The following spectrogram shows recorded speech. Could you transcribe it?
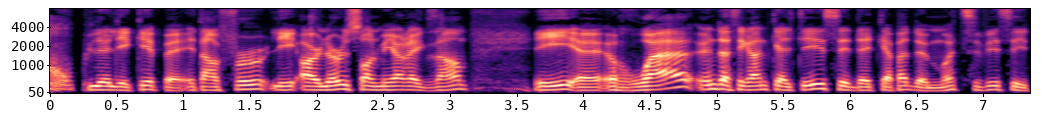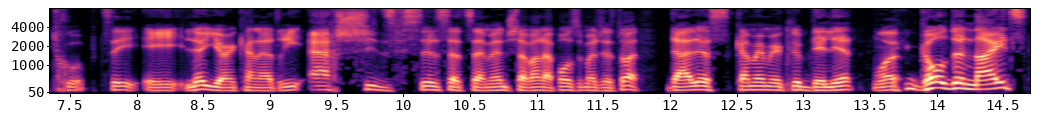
Puis là, l'équipe euh, est en feu. Les Harlers sont le meilleur exemple. Et euh, Roy, une de ses grandes qualités, c'est d'être capable de motiver ses troupes. Et là, il y a un calendrier archi difficile cette semaine, juste avant la pause du match d'étoiles. Dallas, quand même un club d'élite. Ouais. Golden Knights,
